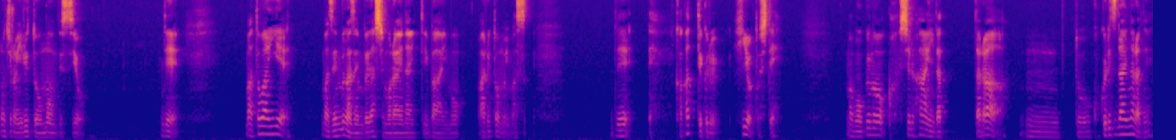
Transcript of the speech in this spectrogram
もちろんいると思うんですよ。でまあとはいえ、まあ、全部が全部出してもらえないっていう場合もあると思います。でかかってくる費用として、まあ、僕の知る範囲だったらうんと国立大ならね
